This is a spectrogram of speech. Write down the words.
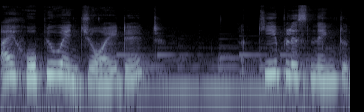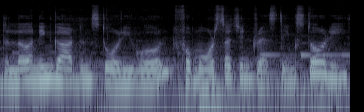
I hope you enjoyed it. Keep listening to the Learning Garden Story World for more such interesting stories.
